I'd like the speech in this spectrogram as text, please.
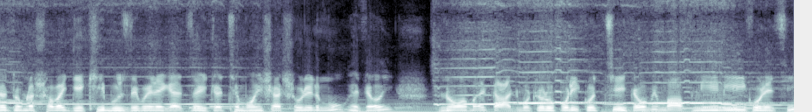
এইটা তোমরা সবাই দেখি বুঝতে পেরে গেছো, এটা হচ্ছে মহিষাসুরের মুখ, এটা ওই নর্মাল কাঠবোটোর উপরেই করছি, এটাও আমি মাপ নিয়ে নিয়েই করেছি,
